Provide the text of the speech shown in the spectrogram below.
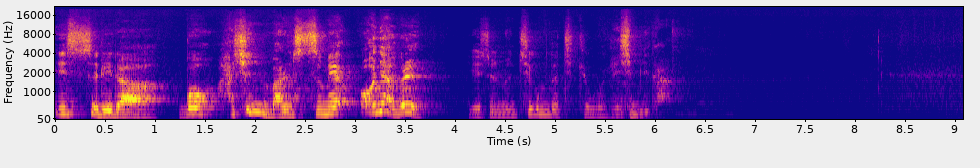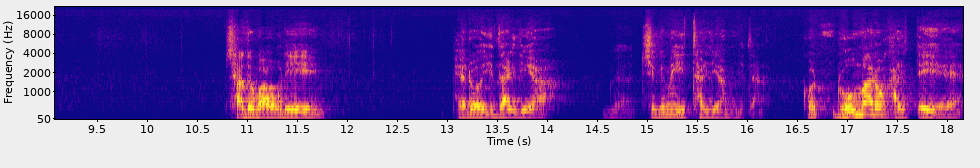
있으리라고 하신 말씀의 언약을 예수님은 지금도 지키고 계십니다. 사도 바울이 베로 이달리아, 지금의 이탈리아입니다. 곧 로마로 갈 때에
